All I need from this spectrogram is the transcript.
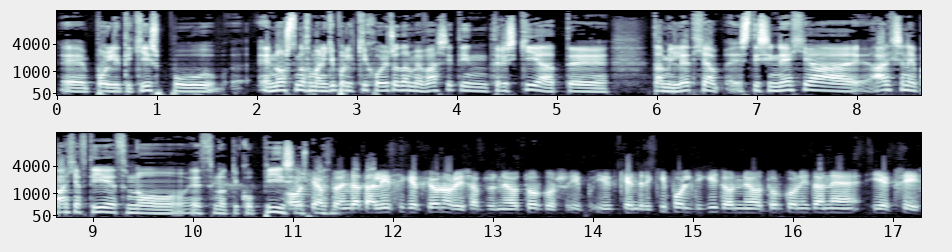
ε, πολιτικής που ενώ στην Οθωμανική πολιτική χωρίζονταν με βάση την θρησκεία τα μιλέτια. Ε, στη συνέχεια άρχισε να υπάρχει αυτή η εθνο, εθνοτικοποίηση. Όχι, αυτό εγκαταλείφθηκε πιο νωρίς από τους Νεοτούρκους. Η, η κεντρική πολιτική των Νεοτούρκων ήταν η εξής.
